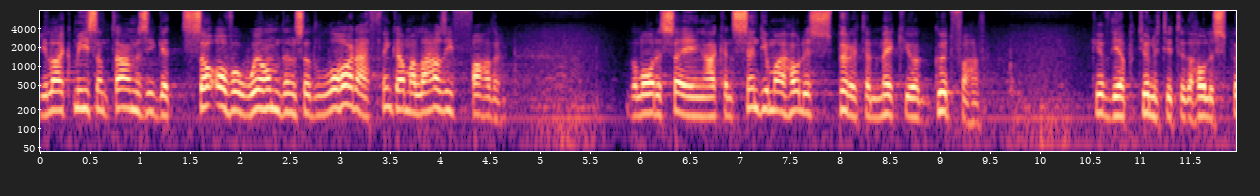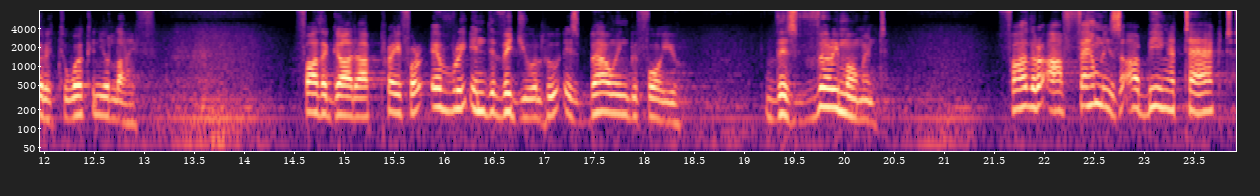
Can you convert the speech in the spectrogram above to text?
You like me, sometimes you get so overwhelmed and said, Lord, I think I'm a lousy father. The Lord is saying, I can send you my Holy Spirit and make you a good father. Give the opportunity to the Holy Spirit to work in your life. Father God, I pray for every individual who is bowing before you this very moment. Father, our families are being attacked,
